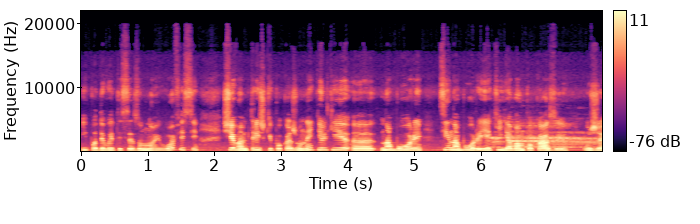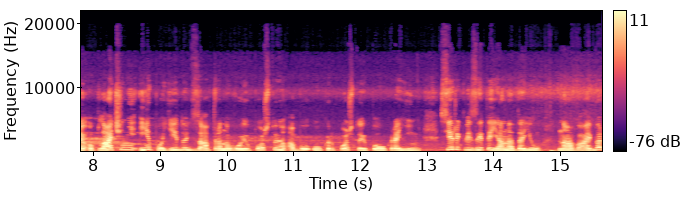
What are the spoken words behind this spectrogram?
І подивитися зі мною в офісі. Ще вам трішки покажу не тільки е, набори. Ці набори, які я вам показую, вже оплачені і поїдуть завтра новою поштою або Укрпоштою по Україні. Всі реквізити я надаю на Viber,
